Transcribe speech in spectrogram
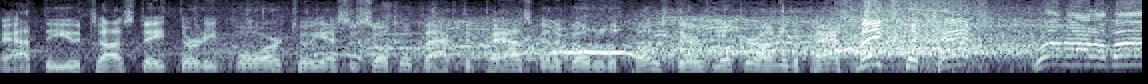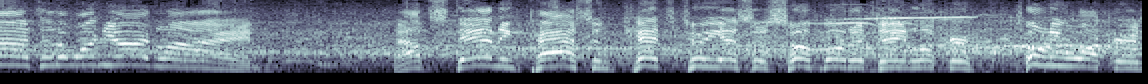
at the Utah State 34. Tuiasosopo back to pass, going to go to the post. There's Looker under the pass, makes the catch, run out of bounds to the one yard line. Outstanding pass and catch Tuiasosopo to Dane Looker. Tony Walker in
